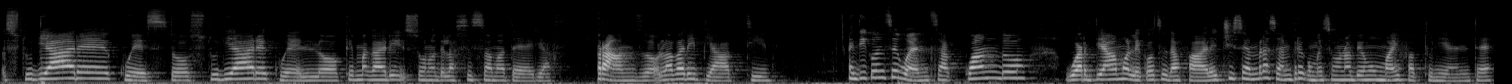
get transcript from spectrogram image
studiare questo, studiare quello, che magari sono della stessa materia, pranzo, lavare i piatti. E di conseguenza, quando guardiamo le cose da fare, ci sembra sempre come se non abbiamo mai fatto niente.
